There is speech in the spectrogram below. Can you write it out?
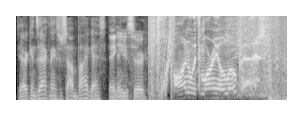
Derek and Zach, thanks for stopping by, guys. Thank, Thank you. you, sir. On with Mario Lopez.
